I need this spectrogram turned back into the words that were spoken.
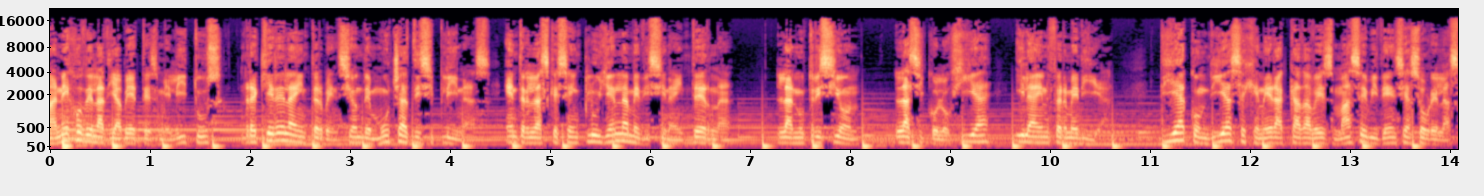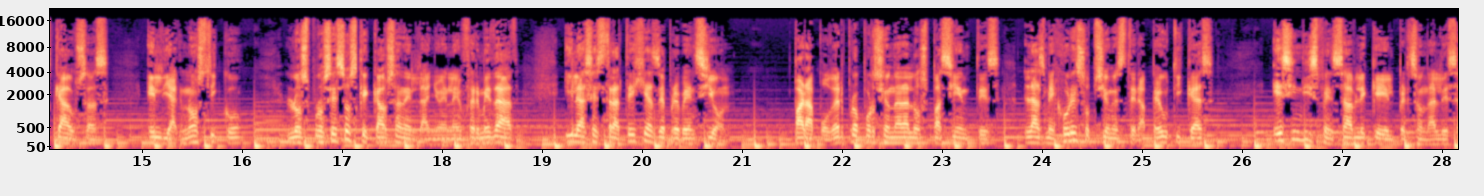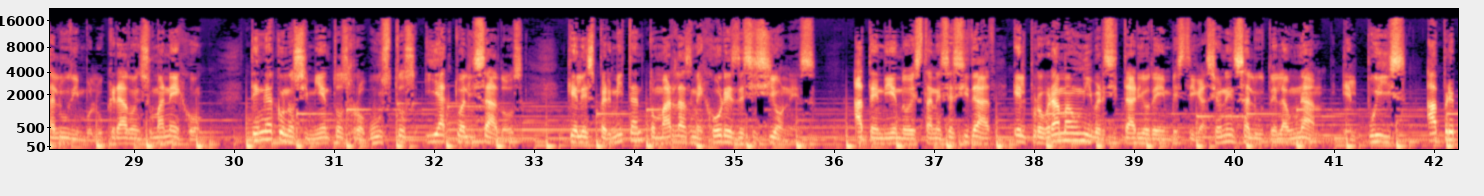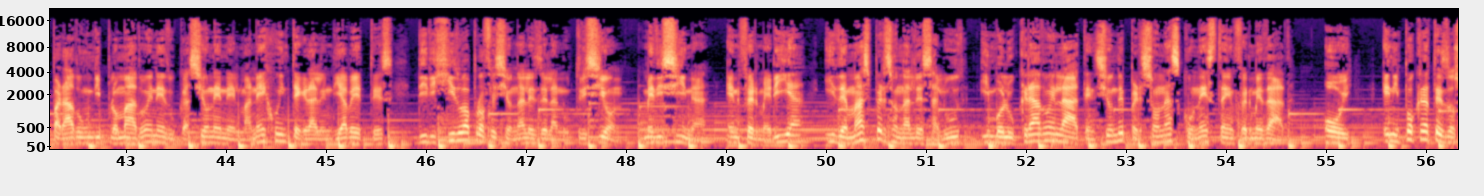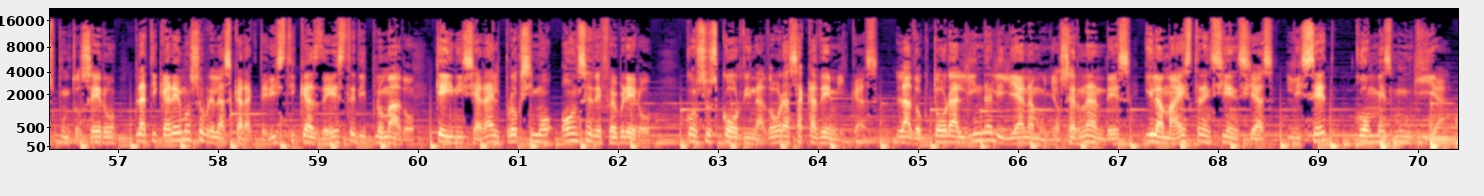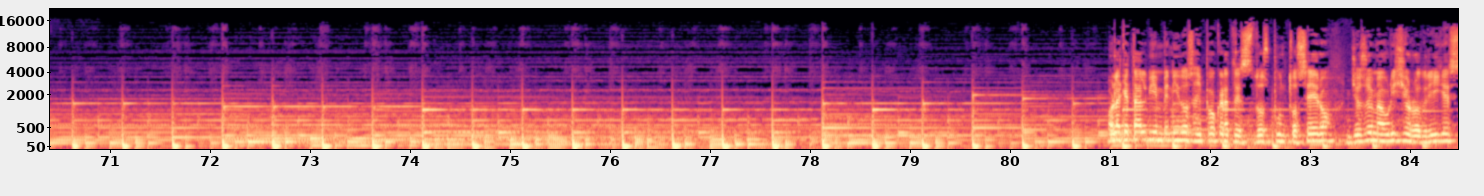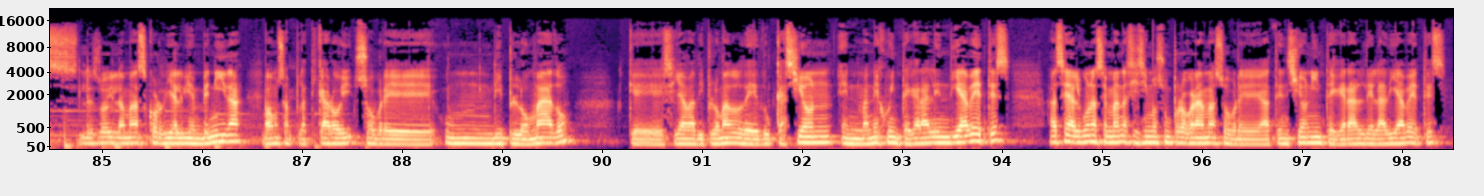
Manejo de la diabetes mellitus requiere la intervención de muchas disciplinas, entre las que se incluyen la medicina interna, la nutrición, la psicología y la enfermería. Día con día se genera cada vez más evidencia sobre las causas, el diagnóstico, los procesos que causan el daño en la enfermedad y las estrategias de prevención, para poder proporcionar a los pacientes las mejores opciones terapéuticas es indispensable que el personal de salud involucrado en su manejo tenga conocimientos robustos y actualizados que les permitan tomar las mejores decisiones. Atendiendo esta necesidad, el Programa Universitario de Investigación en Salud de la UNAM, el PUIS, ha preparado un diplomado en Educación en el Manejo Integral en Diabetes dirigido a profesionales de la nutrición, medicina, enfermería y demás personal de salud involucrado en la atención de personas con esta enfermedad. Hoy, en Hipócrates 2.0 platicaremos sobre las características de este diplomado que iniciará el próximo 11 de febrero con sus coordinadoras académicas, la doctora Linda Liliana Muñoz Hernández y la maestra en ciencias Lisette Gómez Munguía. Hola, ¿qué tal? Bienvenidos a Hipócrates 2.0. Yo soy Mauricio Rodríguez, les doy la más cordial bienvenida. Vamos a platicar hoy sobre un diplomado que se llama Diplomado de Educación en Manejo Integral en Diabetes. Hace algunas semanas hicimos un programa sobre atención integral de la diabetes.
